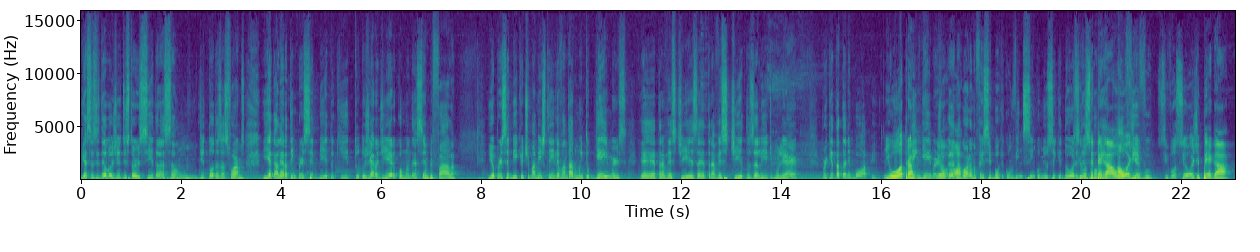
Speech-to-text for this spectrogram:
E essas ideologias distorcidas, elas são de todas as formas. E a galera tem percebido que tudo gera dinheiro, como o André sempre fala. E eu percebi que ultimamente tem levantado muito gamers, é, travestis, é, travestidos ali de mulher, porque tá dando ibope. E outra. Tem gamer eu, jogando ó, agora no Facebook com 25 mil seguidores. Se você momento, pegar hoje, vivo. Se você hoje pegar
